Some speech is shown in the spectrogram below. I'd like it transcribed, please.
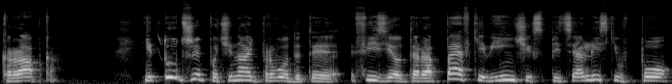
крапка. І тут же починають проводити фізіотерапевтів і інших спеціалістів по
